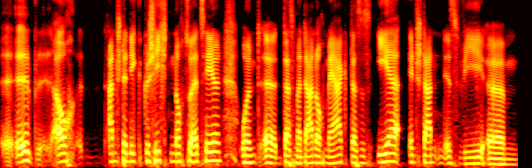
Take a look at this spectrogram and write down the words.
äh, äh auch anständige Geschichten noch zu erzählen und äh, dass man da noch merkt, dass es eher entstanden ist wie ähm,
